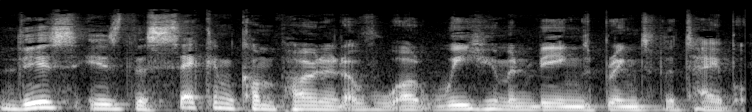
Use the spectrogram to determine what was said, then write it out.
This is the second component of what we human beings bring to the table.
